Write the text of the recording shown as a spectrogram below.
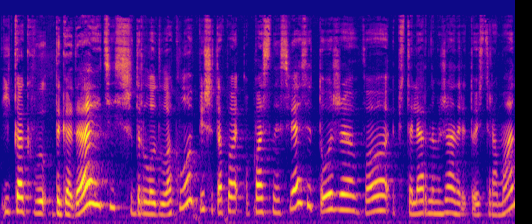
и, как вы догадаетесь, Шедерло де Лакло пишет «Опасные связи» тоже в эпистолярном жанре, то есть роман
